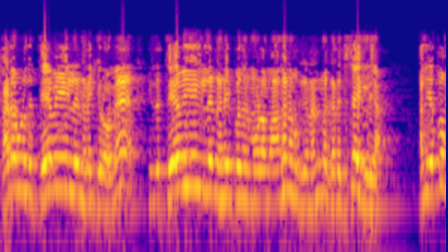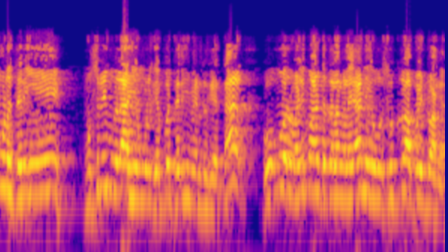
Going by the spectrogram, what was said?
கடவுளுக்கு தேவையே இல்லை நினைக்கிறோமே இந்த தேவையே இல்லை நினைப்பதன் மூலமாக நமக்கு நன்மை கிடைச்சிட்டா இல்லையா? அது எப்ப உங்களுக்கு தெரியும்? முஸ்லீம்களாகி உங்களுக்கு எப்ப தெரியும் என்று கேட்டால் ஒவ்வொரு வழிபாட்டு தலங்களையா நீங்க ஒரு சுற்றுலா போயிட்டு வாங்க.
